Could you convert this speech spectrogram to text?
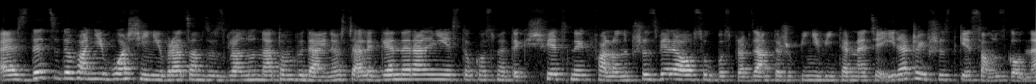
E, zdecydowanie właśnie nie wracam ze względu na tą wydajność, ale generalnie jest to kosmetyk świetny, chwalony przez wiele osób, bo sprawdzałam też opinie w internecie i raczej wszystkie są zgodne.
